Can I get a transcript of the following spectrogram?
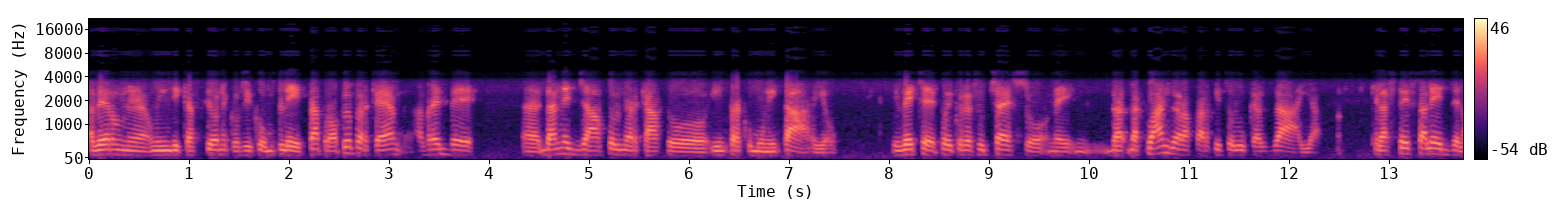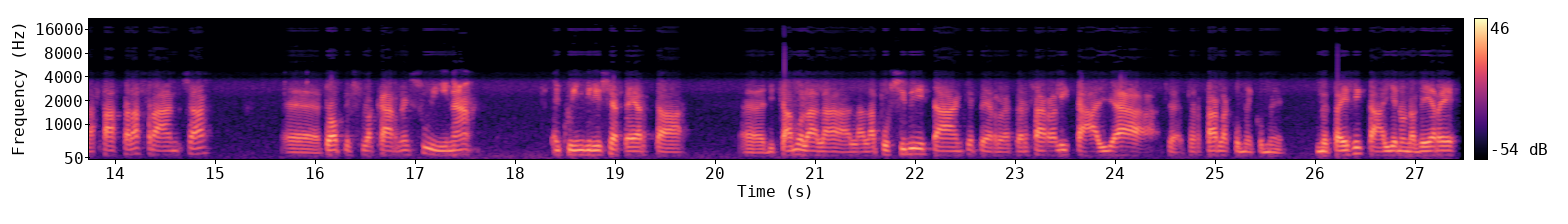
avere un, un'indicazione così completa proprio perché avrebbe eh, danneggiato il mercato intracomunitario. Invece poi cosa è successo nei, da, da, quando era partito Luca Zaia? Che la stessa legge l'ha fatta la Francia eh, proprio sulla carne suina e quindi lì si è aperta eh, diciamo la, la, la, la, possibilità anche per, per farla l'Italia, cioè per farla come, come, come Paese Italia, non avere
